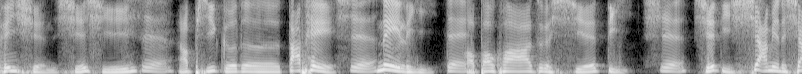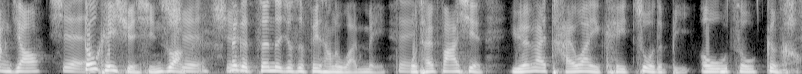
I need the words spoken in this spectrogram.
可以选鞋型，是，然后皮革的搭配是。内里，对，好，包括这个鞋底是鞋底下面的橡胶是都可以选形状，是是那个真的就是非常的完美。对，我才发现原来台湾也可以做的比欧洲更好。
